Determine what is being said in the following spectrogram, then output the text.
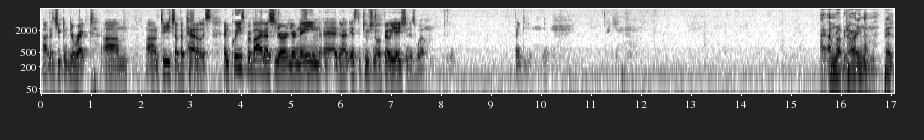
that you can direct um, um, to each of the panelists. And please provide us your, your name and institutional affiliation as well. Thank you. I'm Robert Harding. I'm pres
